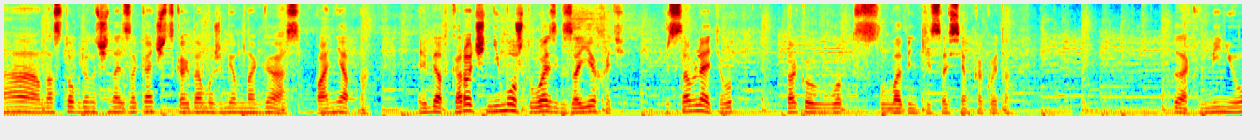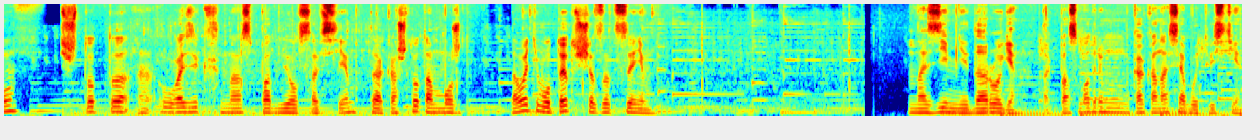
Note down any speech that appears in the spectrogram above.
А, у нас топливо начинает заканчиваться, когда мы жмем на газ. Понятно. Ребят, короче, не может УАЗик заехать. Представляете, вот такой вот слабенький совсем какой-то. Так, в меню. Что-то а, УАЗик нас подвел совсем. Так, а что там может? Давайте вот эту сейчас заценим. На зимней дороге. Так, посмотрим, как она себя будет вести.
